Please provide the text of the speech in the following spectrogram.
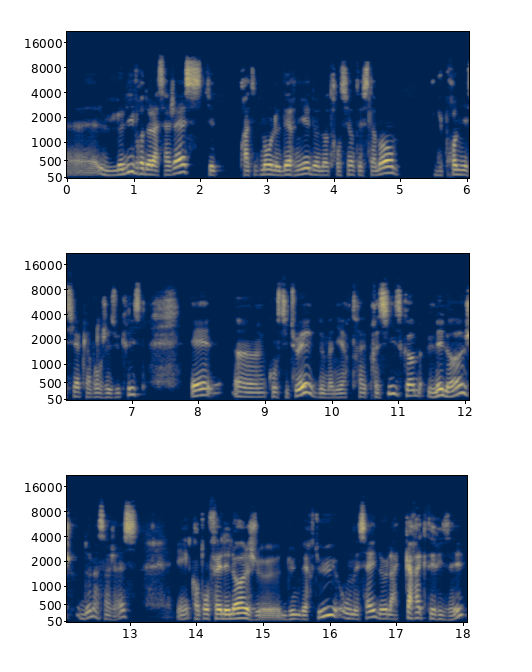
Euh, le livre de la sagesse, qui est pratiquement le dernier de notre Ancien Testament, du 1er siècle avant Jésus-Christ, est constitué de manière très précise comme l'éloge de la sagesse. Et quand on fait l'éloge euh, d'une vertu, on essaye de la caractériser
